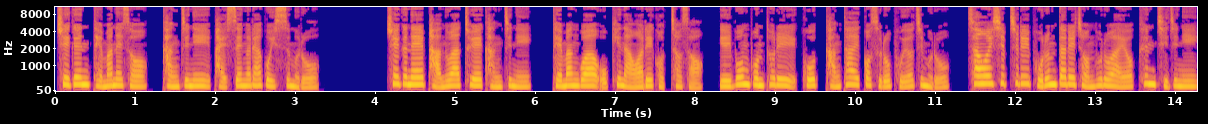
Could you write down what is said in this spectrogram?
최근 대만에서 강진이 발생을 하고 있으므로 최근에 바누아투의 강진이 대만과 오키나와를 거쳐서 일본 본토를 곧 강타할 것으로 보여지므로 4월 17일 보름달을 전후로 하여 큰 지진이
